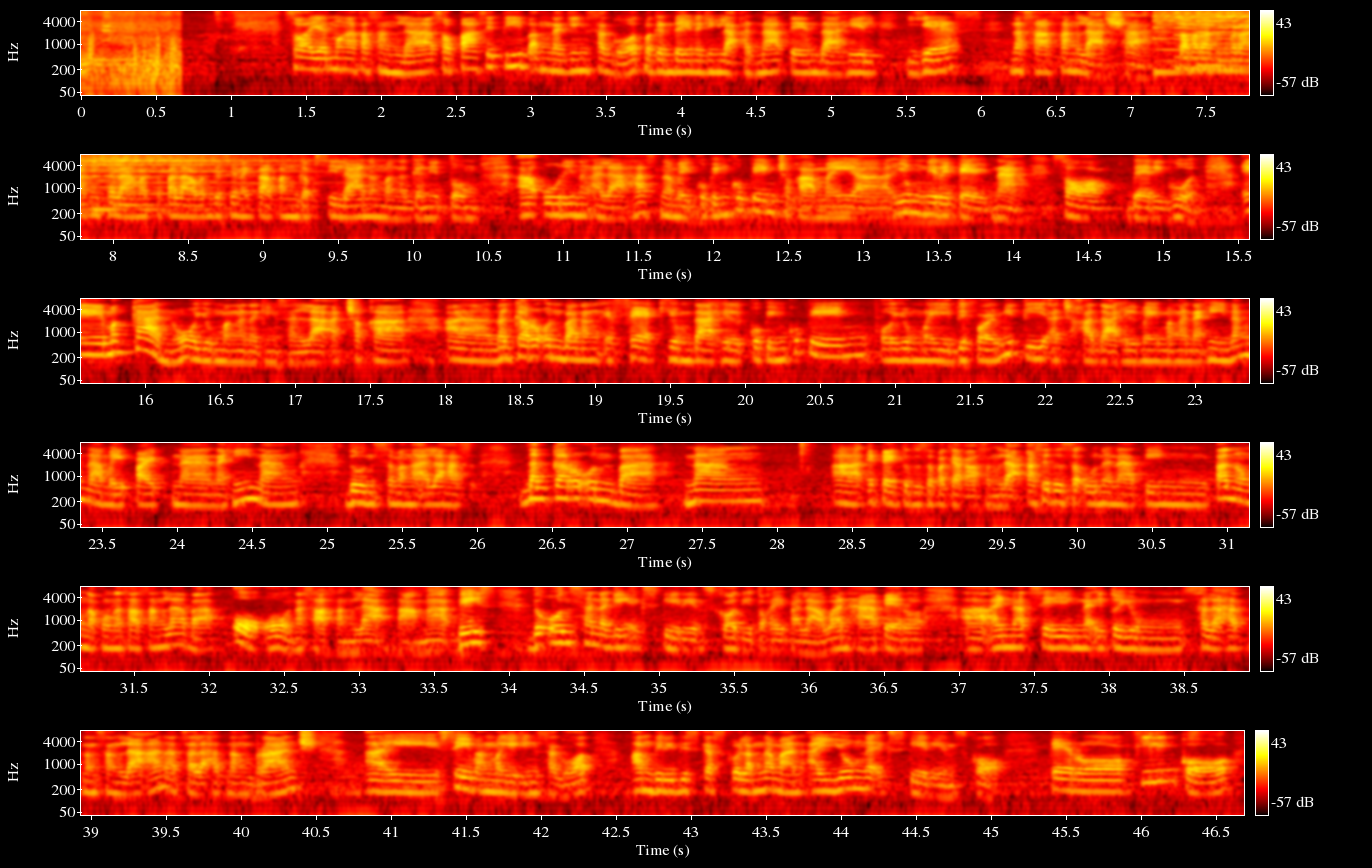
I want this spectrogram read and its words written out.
so ayan mga kasangla, so positive ang naging sagot, maganda yung naging lakad natin dahil yes, nasasangla siya. So maraming maraming salamat sa Palawan kasi nagtatanggap sila ng mga ganitong ah, uri ng alahas na may kuping-kuping tsaka may ah, yung ni-repair na. So very good. Eh magkano yung mga naging sanla at tsaka ah, nagkaroon ba ng effect yung dahil kuping-kuping o yung may deformity at tsaka dahil may mga nahinang na, may part na nahinang doon sa mga alahas, nagkaroon ba ng ah, epekto doon sa pagkakasangla. Kasi doon sa una nating tanong na kung nasasangla ba, oo, nasasangla. Tama. Based doon sa naging experience ko dito kay Palawan ha. Pero ah, I'm not saying na ito yung sa lahat ng sanglaan at sa lahat ng branch ay same ang magiging sagot. Ang dinidiscuss ko lang naman ay yung na-experience ko. Pero feeling ko,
